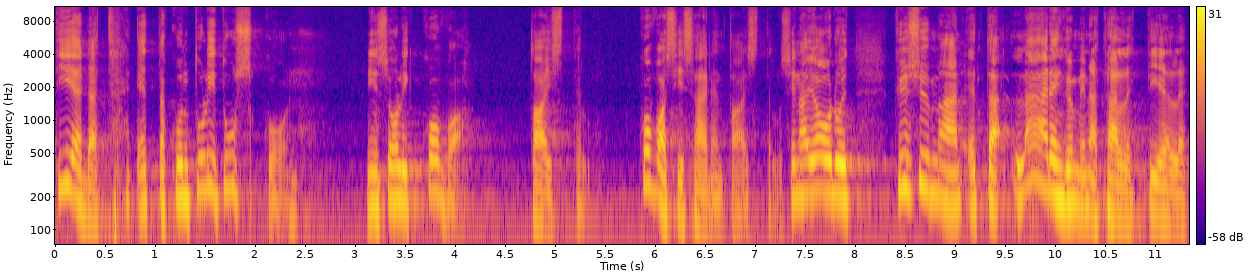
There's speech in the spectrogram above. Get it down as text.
tiedät, että kun tulit uskoon, niin se oli kova taistelu. Kova sisäinen taistelu. Sinä jouduit kysymään, että lähdenkö minä tälle tielle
